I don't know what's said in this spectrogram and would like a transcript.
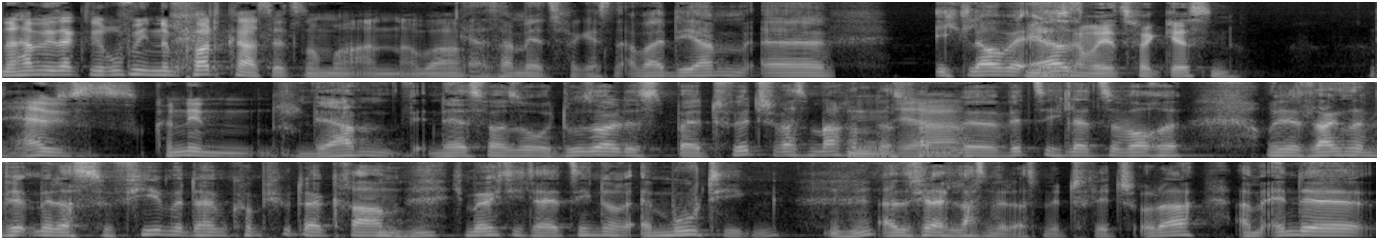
dann haben wir gesagt, wir rufen ihn im Podcast jetzt nochmal an, aber Ja, das haben wir jetzt vergessen. Aber die haben, äh, ich glaube, Ja, das er, haben wir jetzt vergessen. ja, wir können den, wir haben, ne, es war so, du solltest bei Twitch was machen, das Ja. fanden wir witzig letzte Woche. Und jetzt langsam wird mir das zu viel mit deinem Computerkram. Ich möchte dich da jetzt nicht noch ermutigen. Also vielleicht lassen wir das mit Twitch, oder? Am Ende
